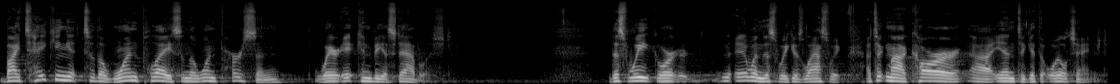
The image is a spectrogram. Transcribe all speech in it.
by taking it to the one place and the one person where it can be established. This week, or it wasn't this week, it was last week, I took my car uh, in to get the oil changed.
